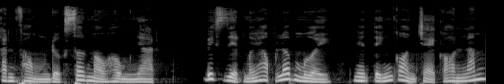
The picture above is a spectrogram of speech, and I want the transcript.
Căn phòng được sơn màu hồng nhạt, Bích Diệt mới học lớp 10 Nên tính còn trẻ con lắm.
